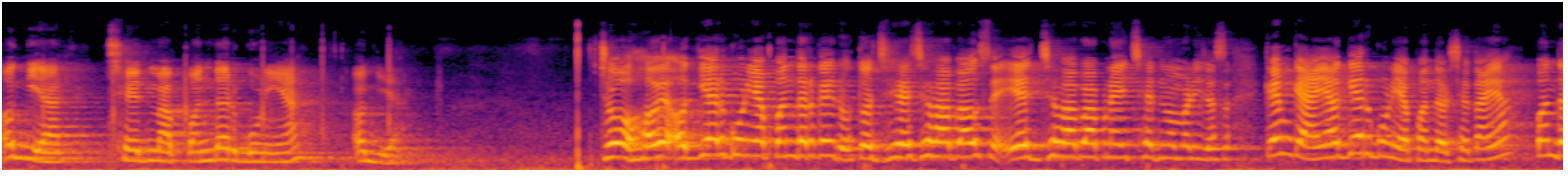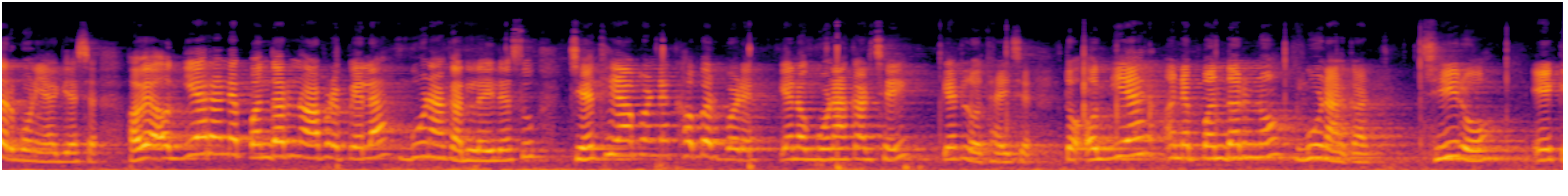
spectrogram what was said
અગિયાર છેદમાં પંદર ગુણ્યા અગિયાર. જો હવે અગિયાર ગુણ્યા પંદર કર્યું, તો જે જવાબ આવશે એ જ જવાબ આપણે છેદમાં મળી જશે. કેમ કે અહીંયા અગિયાર ગુણ્યા પંદર છે, તો અહીંયા પંદર ગુણ્યા અગિયાર છે. હવે અગિયાર અને પંદરનો આપણે પહેલાં ગુણાકાર લઈ લેશું. જેથી આપણને ખબર પડે કે એનો ગુણાકાર છે એ કેટલો થાય છે. તો અગિયાર અને પંદરનો ગુણાકાર જીરો, એક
